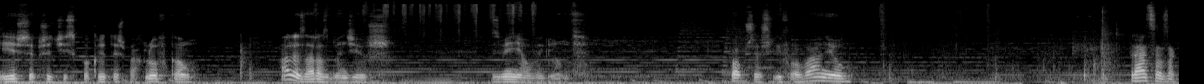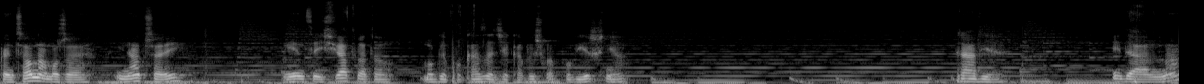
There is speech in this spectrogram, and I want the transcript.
I jeszcze przycisk pokryty szpachlówką, ale zaraz będzie już zmieniał wygląd. Po przeszlifowaniu praca zakończona, może inaczej. Więcej światła to mogę pokazać, jaka wyszła powierzchnia. Prawie idealna.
